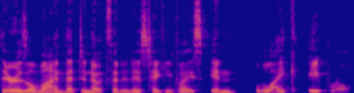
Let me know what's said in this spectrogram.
there is a line that denotes that it is taking place in like April.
